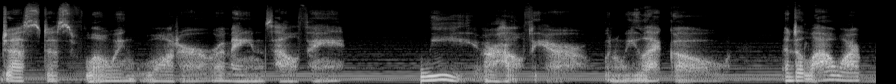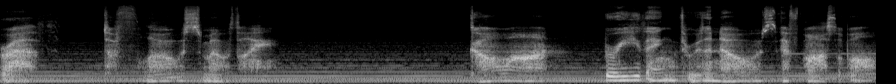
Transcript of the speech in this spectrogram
Just as flowing water remains healthy, we are healthier when we let go and allow our breath to flow smoothly. Go on, breathing through the nose if possible.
